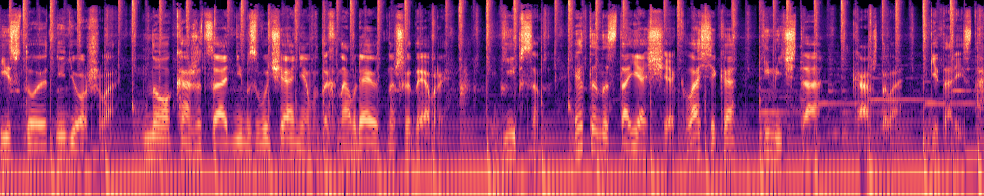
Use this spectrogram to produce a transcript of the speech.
и стоят недешево. Но, кажется, одним звучанием вдохновляют на шедевры. Gibson — это настоящая классика и мечта каждого гитариста.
